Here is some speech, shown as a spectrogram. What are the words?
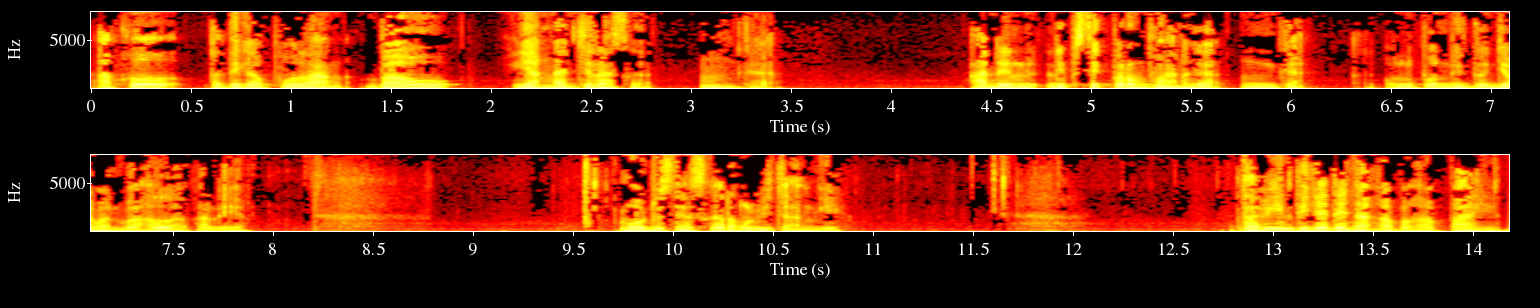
aku ketika pulang bau yang nggak jelas nggak enggak ada lipstick perempuan nggak? Enggak. Walaupun itu zaman bahala kali ya. Modusnya sekarang lebih canggih. Tapi intinya dia nggak ngapa-ngapain.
